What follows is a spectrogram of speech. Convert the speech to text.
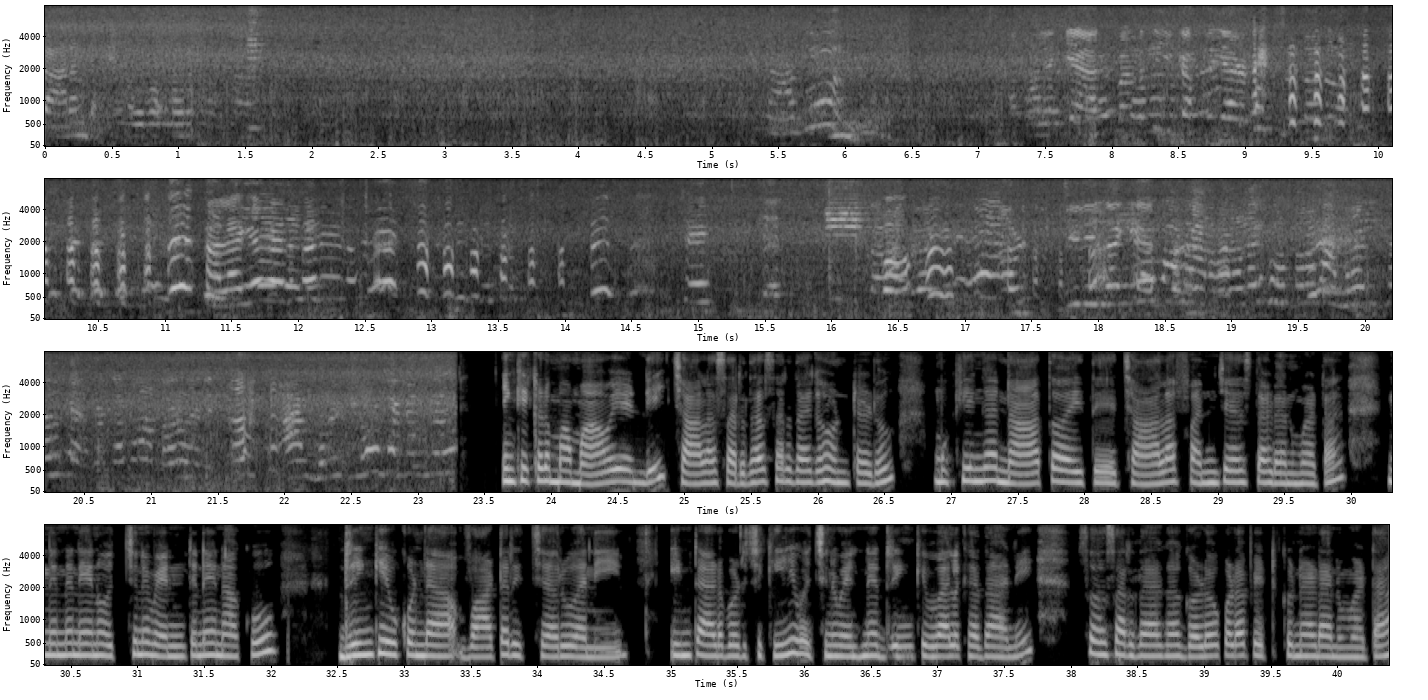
రానంట అలాగే ఆస్పత్రికి ఈ కప్పు ఎగరేస్తున్నాను. అలాగే పెడతా నేను. చెయ్. ఇది ఇలా గ్యాస్ బండ. ఇంక ఇక్కడ మా మావయ్య అండి చాలా సరదా సరదాగా ఉంటాడు. ముఖ్యంగా నాతో అయితే చాలా ఫన్ చేస్తాడనమాట. నిన్న నేను వచ్చిన వెంటనే నాకు డ్రింక్ ఇవ్వకుండా వాటర్ ఇచ్చారు అని, ఇంటి ఆడబడుచుకి వచ్చిన వెంటనే డ్రింక్ ఇవ్వాలి కదా అని, సో సరదాగా గొడవ కూడా పెట్టుకున్నాడు అనమాట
